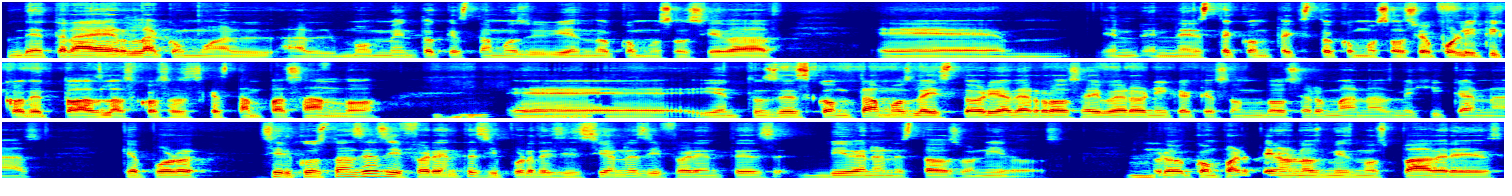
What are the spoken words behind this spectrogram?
de traerla como al, al momento que estamos viviendo como sociedad. Eh, en, en, este contexto como sociopolítico de todas las cosas que están pasando. Eh, y entonces contamos la historia de Rosa y Verónica, que son dos hermanas mexicanas que por circunstancias diferentes y por decisiones diferentes viven en Estados Unidos. Pero compartieron los mismos padres,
